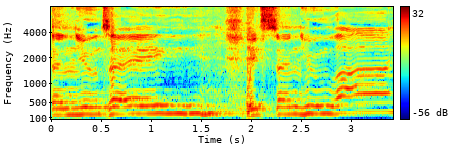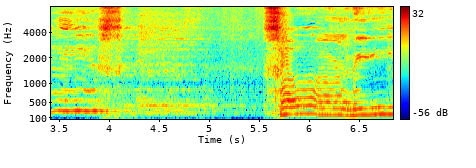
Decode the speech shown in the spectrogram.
A new day, it's a new life for me.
